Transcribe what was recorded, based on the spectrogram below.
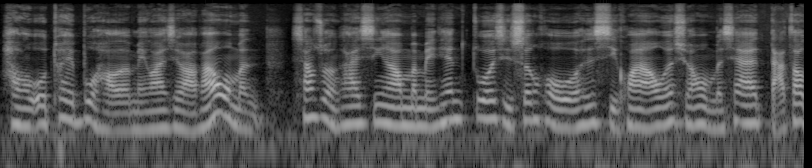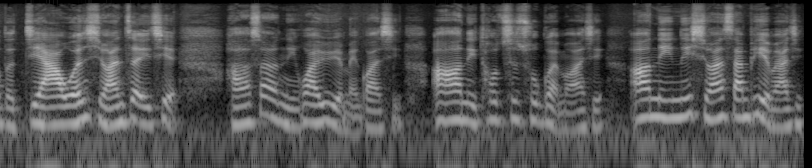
好，我退步好了，没关系吧，反正我们相处很开心啊，我们每天多一起生活，我很喜欢啊，我很喜欢我们现在打造的家，我很喜欢这一切。好了，算了，你外遇也没关系啊，你偷吃出轨也没关系啊，你你喜欢三 P 也没关系，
